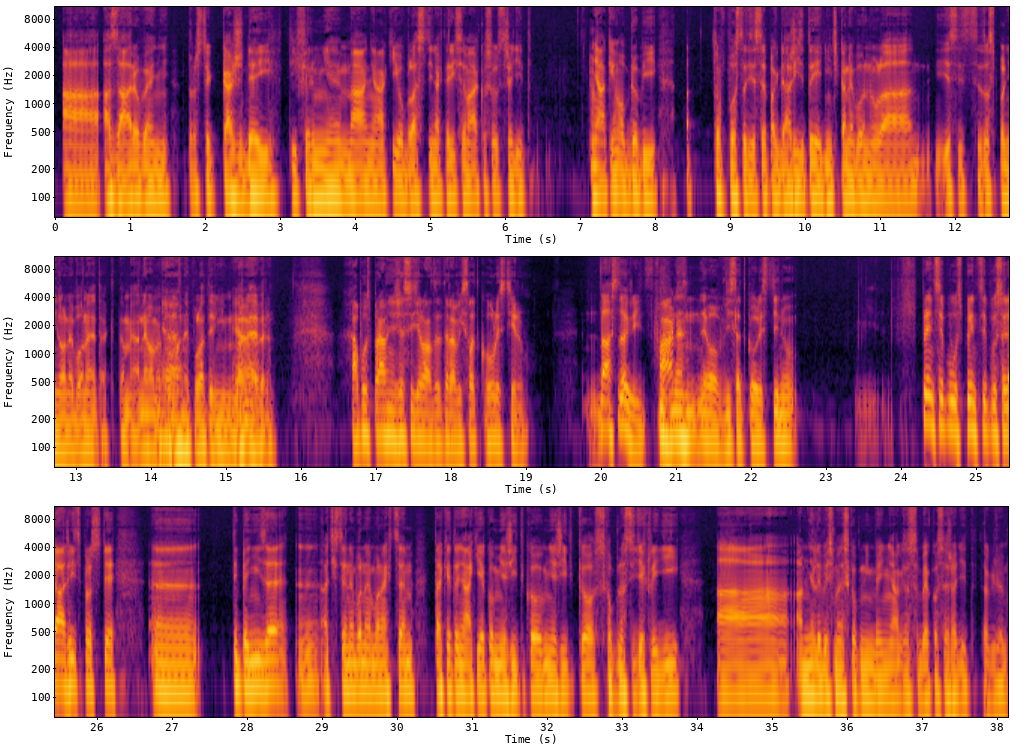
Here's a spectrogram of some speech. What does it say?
A, a zároveň prostě každý té firmě má nějaký oblasti, na který se má jako soustředit nějakém období a to v podstatě se pak dá říct, že to je jednička nebo nula, jestli se to splnilo nebo ne, tak tam já nemám jako yeah. manipulativní manévr. Chápu správně, že si děláte teda výsledkovou listinu. Dá se tak říct. Fakt? Ne, nebo výsledkovou listinu. Z principu, z principu se dá říct prostě, eh, ty peníze, eh, ať chce nebo nebo nechcem, tak je to nějaký jako měřítko, měřítko schopnosti těch lidí a, a měli bychom schopný být nějak za sebe jako seřadit, takže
